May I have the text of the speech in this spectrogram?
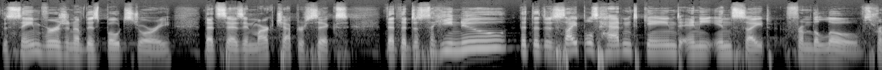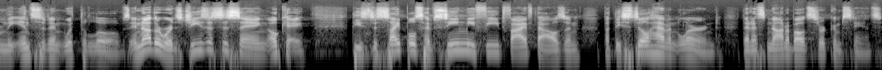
the same version of this boat story, that says in Mark chapter 6 that the, he knew that the disciples hadn't gained any insight from the loaves, from the incident with the loaves. In other words, Jesus is saying, okay, these disciples have seen me feed 5,000, but they still haven't learned that it's not about circumstance.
